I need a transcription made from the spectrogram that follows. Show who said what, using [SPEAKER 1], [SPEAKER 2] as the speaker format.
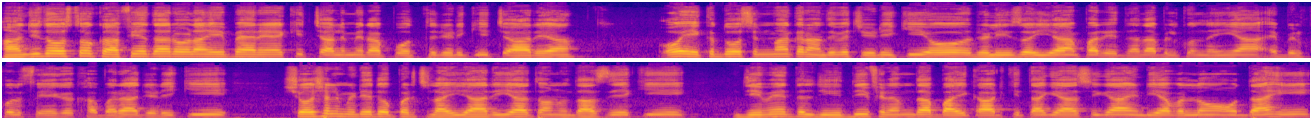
[SPEAKER 1] ਹਾਂਜੀ ਦੋਸਤੋ, ਕਾਫੀ ਜ਼ਿਆਦਾ ਰੌਲਾ ਇਹ ਪੈ ਰਿਹਾ ਕਿ ਚੱਲ ਮੇਰਾ ਪੁੱਤ ਜਿਹੜੀ ਕਿ ਚਾਰ ਆ ਉਹ ਇੱਕ ਦੋ ਸਿਨੇਮਾ ਘਰਾਂ ਦੇ ਵਿੱਚ ਜਿਹੜੀ ਕਿ ਉਹ ਰਿਲੀਜ਼ ਹੋਈ ਆ, ਪਰ ਇਦਾਂ ਦਾ ਬਿਲਕੁਲ ਨਹੀਂ ਆ। ਇਹ ਬਿਲਕੁਲ ਫੇਕ ਖਬਰ ਆ ਜਿਹੜੀ ਕਿ ਸੋਸ਼ਲ ਮੀਡੀਆ ਦੇ ਉੱਪਰ ਚਲਾਈ ਜਾ ਰਹੀ ਆ। ਤੁਹਾਨੂੰ ਦੱਸ ਦਈਏ ਕਿ ਜਿਵੇਂ ਦਲਜੀਤ ਦੀ ਫਿਲਮ ਦਾ ਬਾਈਕਾਟ ਕੀਤਾ ਗਿਆ ਸੀਗਾ ਇੰਡੀਆ ਵੱਲੋਂ ਉਦਾਂ ਹੀ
